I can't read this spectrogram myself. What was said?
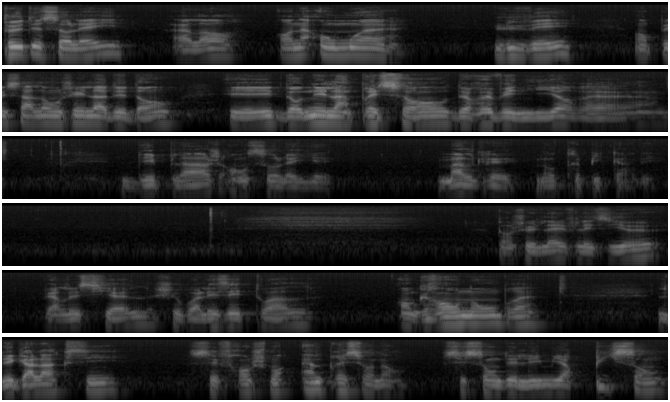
peu de soleil, alors on a au moins l'UV, on peut s'allonger là-dedans et donner l'impression de revenir euh, des plages ensoleillées, malgré notre Picardie. Quand je lève les yeux vers le ciel, je vois les étoiles en grand nombre, les galaxies, c'est franchement impressionnant. Ce sont des lumières puissantes,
